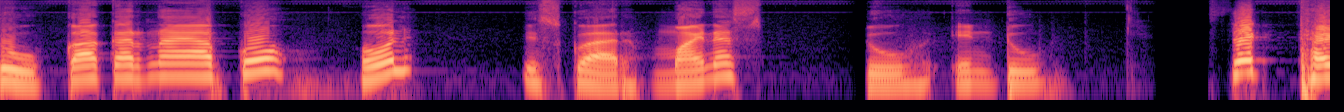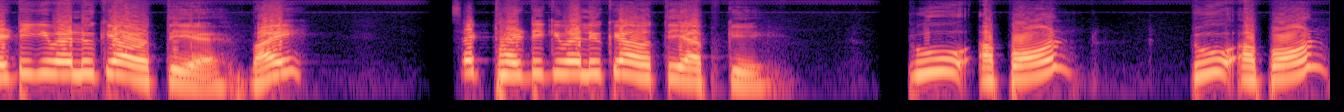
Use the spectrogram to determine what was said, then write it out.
टू का करना है आपको? Whole square minus two into sec thirty की वैल्यू क्या होती है? भाई सेक थर्टी की वैल्यू क्या होती है आपकी? Two upon two upon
